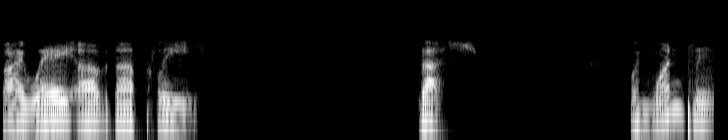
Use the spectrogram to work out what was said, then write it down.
by way of the plea. Thus, when one plea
